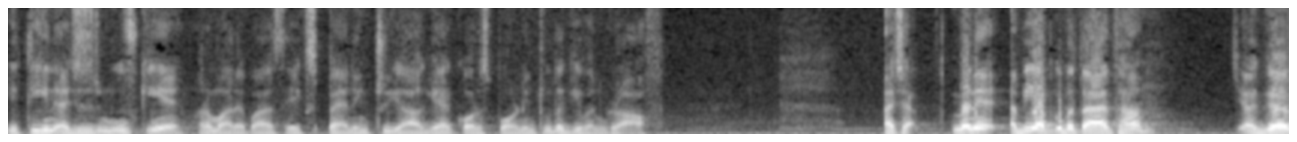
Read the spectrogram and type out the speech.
یہ تین ایجز ریموو کیے ہیں اور ہمارے پاس ایک اسپیننگ ٹری آ گیا corresponding to the given graph اچھا میں نے ابھی آپ کو بتایا تھا کہ اگر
